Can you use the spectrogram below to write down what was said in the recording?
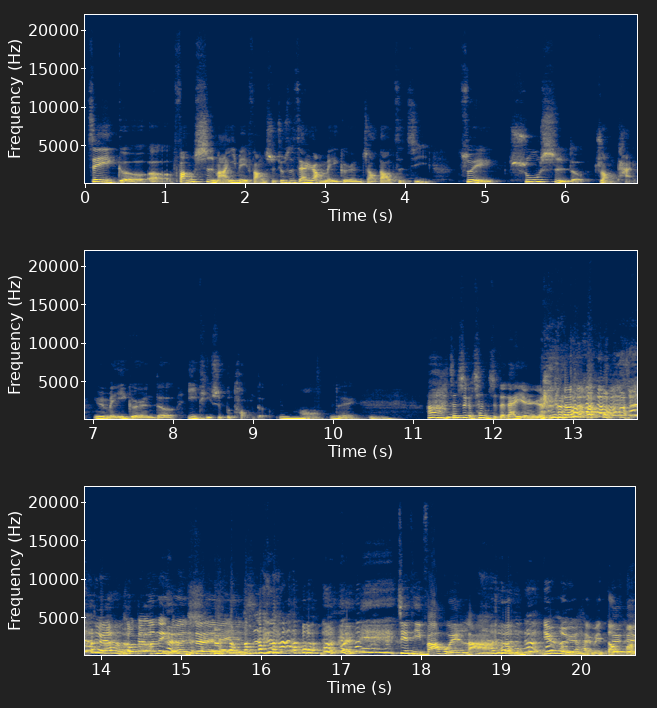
这个呃方式嘛，医美方式，就是在让每个人找到自己。最舒适的状态，因为每一个人的议题是不同的。嗯，哦，对，嗯，啊，真是个称职的代言人。对啊，很多刚刚那段是。借题发挥啦，因为合约还没到嘛。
